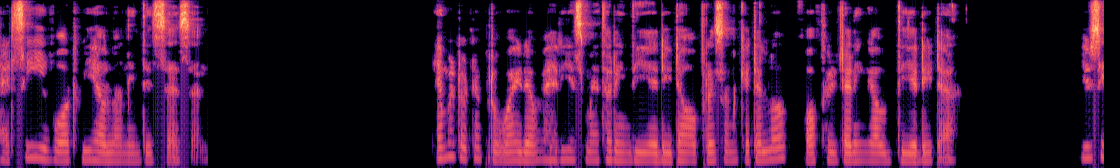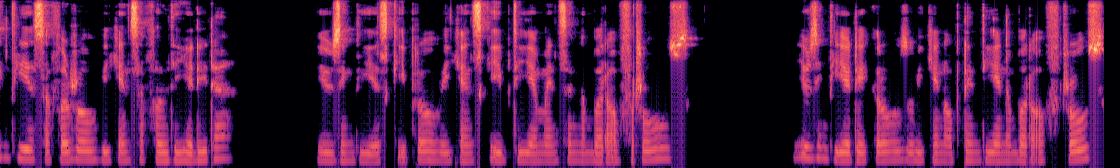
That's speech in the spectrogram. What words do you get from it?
Let's see what we have learned in this session. ML.NET provide a various method in the data operation catalog for filtering out the data. Using the shuffle row, we can shuffle the data. Using the skip row, we can skip the mentioned number of rows. Using the take rows, we can obtain the number of rows.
